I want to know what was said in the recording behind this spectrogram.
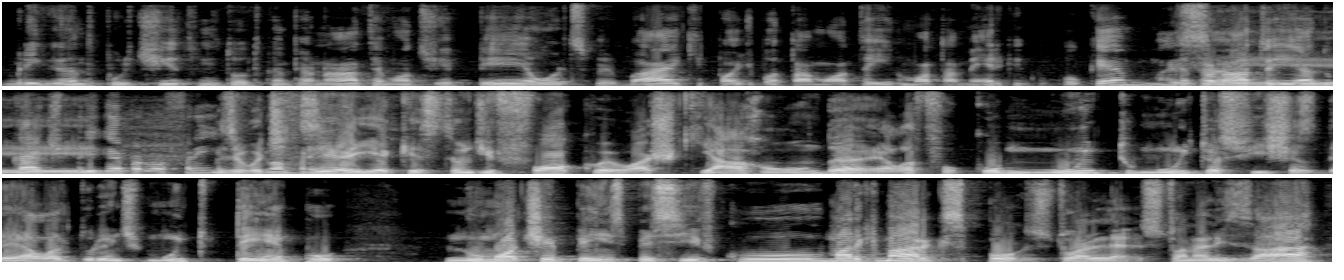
brigando por título em todo o campeonato, é MotoGP, é World Superbike, pode botar a moto aí no Moto América, qualquer Mas campeonato aí, a aí- Ducati briga pela frente. Mas eu vou te na dizer frente. aí, é questão de foco. Eu acho que a Honda, ela focou muito, muito as fichas dela durante muito tempo no MotoGP em específico, o Mark Marques. Pô, se tu, se tu analisar,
